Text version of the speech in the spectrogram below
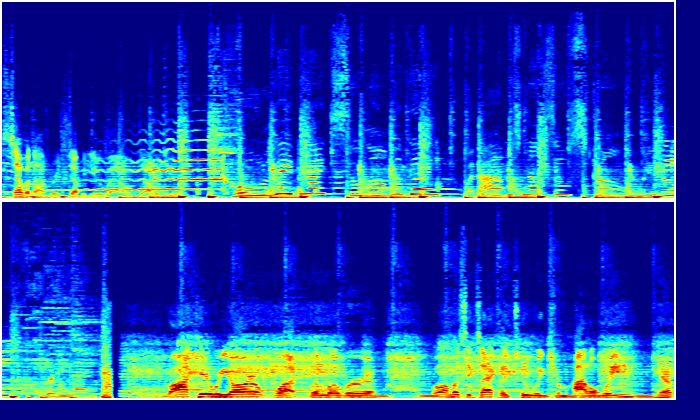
Seven hundred WLW. Rock, here we are. What? A little over, well, almost exactly two weeks from Halloween. Yep.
